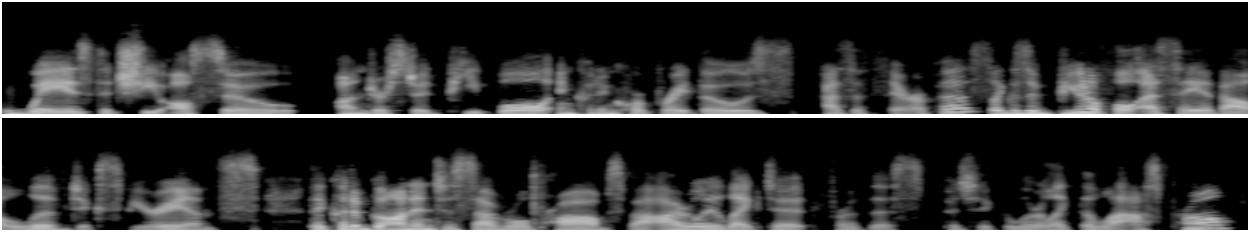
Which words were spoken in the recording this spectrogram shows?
ways that she also understood people and could incorporate those as a therapist. Like it was a beautiful essay about lived experience that could have gone into several prompts, but I really liked it for this particular, like the last prompt,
